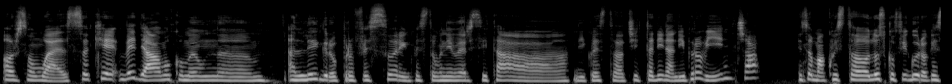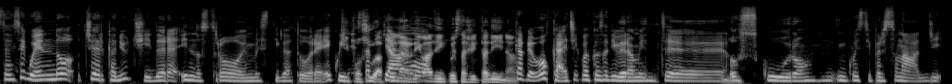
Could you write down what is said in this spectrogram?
Orson Welles, che vediamo come un eh, allegro professore in questa università di questa cittadina di provincia. Insomma, questo losco figuro che sta inseguendo cerca di uccidere il nostro investigatore. E quindi Tipo su, sappiamo- appena arrivati in questa cittadina. Capiamo, ok, c'è qualcosa di veramente Mm. oscuro in questi personaggi.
